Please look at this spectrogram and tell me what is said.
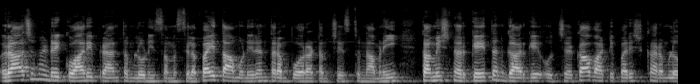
రాజమండ్రి క్వారీ ప్రాంతంలోని సమస్యలపై తాము నిరంతరం పోరాటం చేస్తున్నామని కమిషనర్ కేతన్ గార్గే వచ్చాక వాటి పరిష్కారంలో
